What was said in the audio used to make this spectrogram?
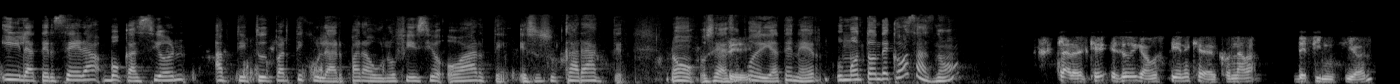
y la tercera, vocación, aptitud particular para un oficio o arte. Eso es su carácter. No, o sea, eso podría tener un montón de cosas, ¿no? Claro, es que eso, digamos, tiene que ver con la definición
